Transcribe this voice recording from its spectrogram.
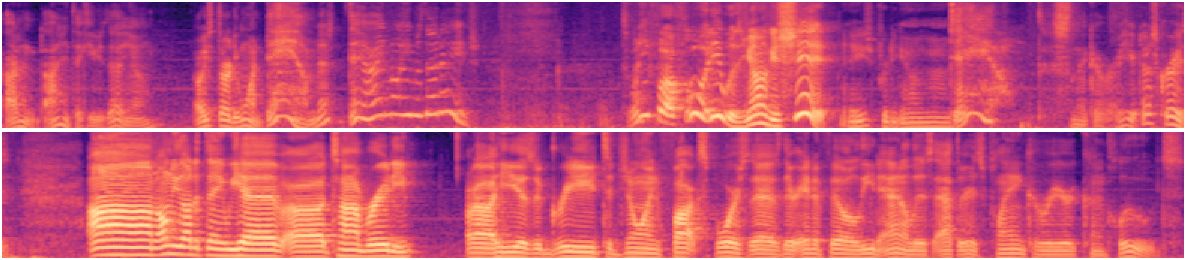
I didn't. I didn't think he was that young. Oh, he's 31. Damn, that's damn. I didn't know he was that age. So when he fought Floyd, he was young as shit. Yeah, he's pretty young, man. Damn, this nigga right here. That's crazy. Um, only other thing we have, uh, Tom Brady. Uh, he has agreed to join Fox Sports as their NFL lead analyst after his playing career concludes.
